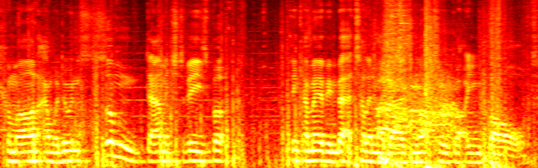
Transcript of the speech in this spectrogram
Come on, and we're doing some damage to these, but I think I may have been better telling my guys not to have got involved.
